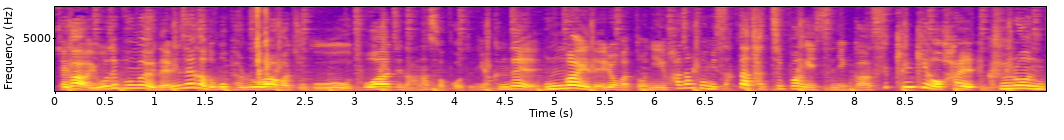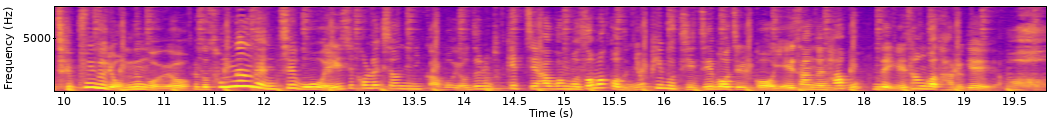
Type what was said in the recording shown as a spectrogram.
제가 이 제품을 냄새가 너무 별로라 가지고 좋아하진 않았었거든요. 근데 본가에 내려갔더니 화장품이 싹 다 자취방에 있으니까 스킨케어 할 그런 제품들이 없는 거예요. 그래서 속는 셈 치고 AC 컬렉션이니까 뭐 여드름 좋겠지 하고 한번 써봤거든요. 피부 뒤집어질 거 예상을 하고 근데 예상과 다르게 아,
